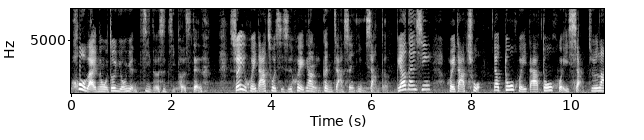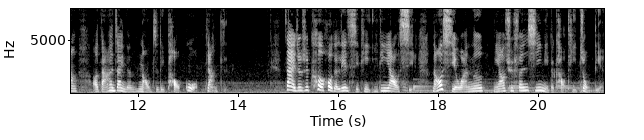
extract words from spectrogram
后来呢，我就永远记得是几 percent。所以回答错其实会让你更加深印象的。不要担心回答错，要多回答、多回想，就是让呃答案在你的脑子里跑过这样子。再就是课后的练习题一定要写，然后写完呢，你要去分析你的考题重点。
